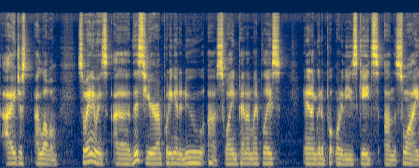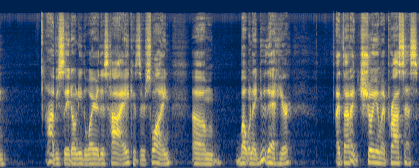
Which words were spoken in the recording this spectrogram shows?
I just I love them. So, anyways, uh, this year I'm putting in a new uh, swine pen on my place, and I'm going to put one of these gates on the swine. Obviously, I don't need the wire this high because they're swine. Um, but when I do that here, I thought I'd show you my process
